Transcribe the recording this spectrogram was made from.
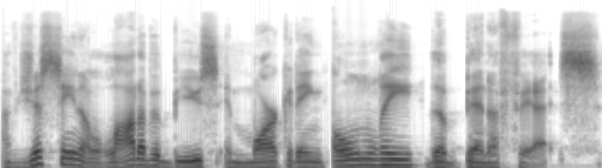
I've just seen a lot of abuse in marketing only the benefits.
